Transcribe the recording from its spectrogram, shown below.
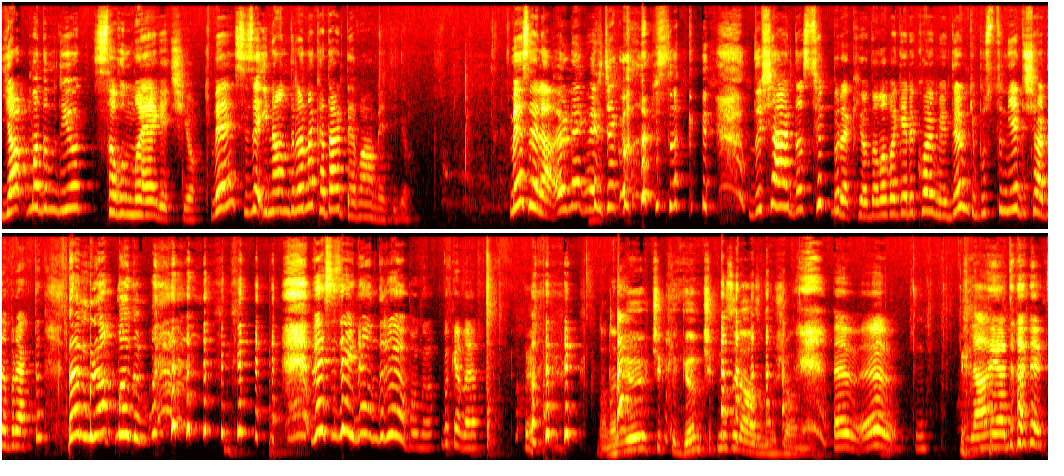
yapmadım diyor, savunmaya geçiyor. Ve size inandırana kadar devam ediyor. Mesela örnek verecek olursak dışarıda süt bırakıyor. Dolaba geri koymuyor. Diyorum ki bu sütü niye dışarıda bıraktın? Ben bırakmadım. Ve size inandırıyor bunu. Bu kadar. Bana niye öv çıktı? Göm çıkması lazımdı şu anda. Evet. evet. İlahi adalet.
